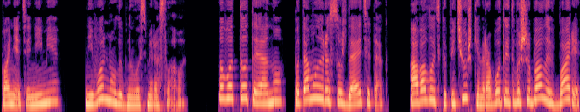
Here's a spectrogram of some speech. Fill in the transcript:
Понятия не имея. Невольно улыбнулась Мирослава. Вот то-то и оно, потому и рассуждаете так. А Володька Печушкин работает вышибалой в баре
